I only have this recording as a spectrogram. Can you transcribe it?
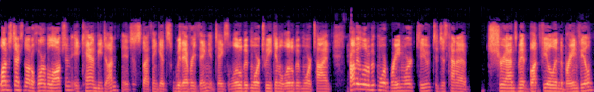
Logitech's not a horrible option. It can be done. It just i think it's with everything it takes a little bit more tweaking a little bit more time probably a little bit more brain work too to just kind of transmit butt feel into brain feel.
